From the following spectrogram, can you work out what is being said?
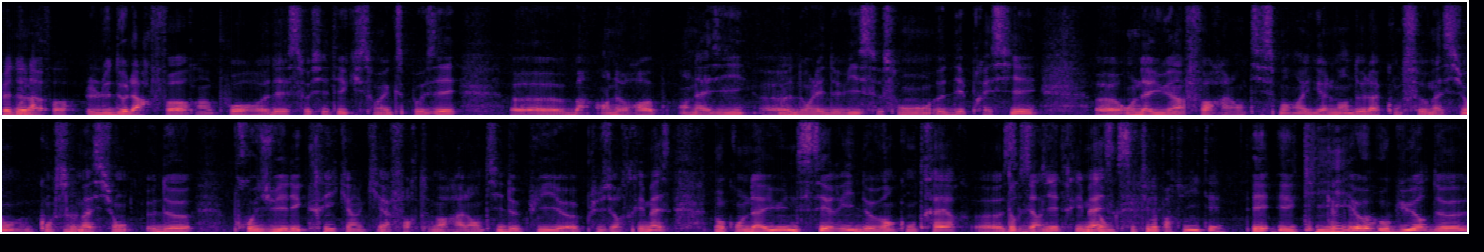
Le dollar fort. Le dollar fort pour des sociétés qui sont exposées bah, en Europe, en Asie, mm. dont les devises se sont dépréciées. on a eu un fort ralentissement également de la consommation, consommation mm. de produits électriques qui a fortement ralenti depuis plusieurs trimestres. Donc on a eu une série de vents contraires ces derniers trimestres. Donc c'est une opportunité Et, et qui augure de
